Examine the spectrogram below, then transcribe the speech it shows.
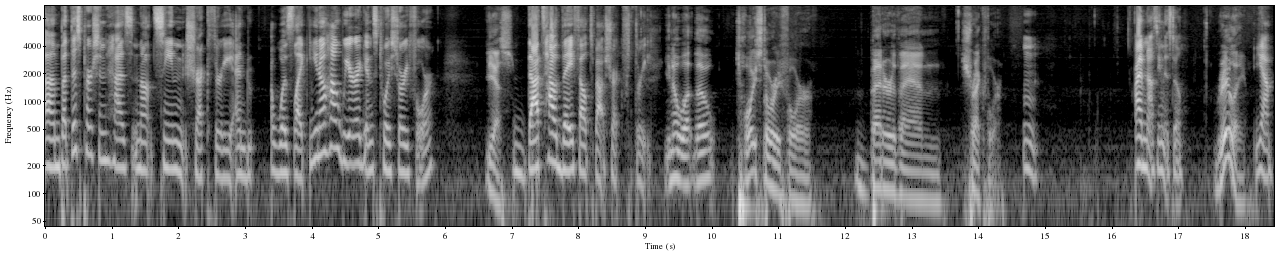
um, but this person has not seen Shrek three and was like, you know how we're against Toy Story four. Yes. That's how they felt about Shrek three. You know what though? Toy Story 4 better than Shrek 4. Mm. I have not seen it still. Really? Yeah,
